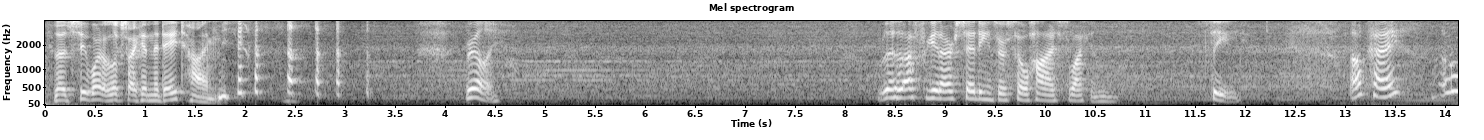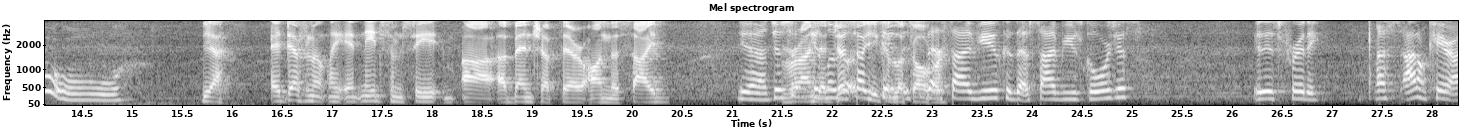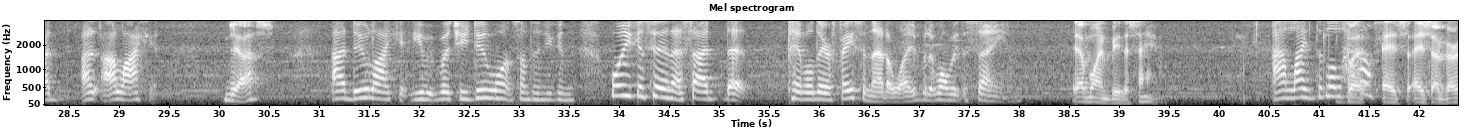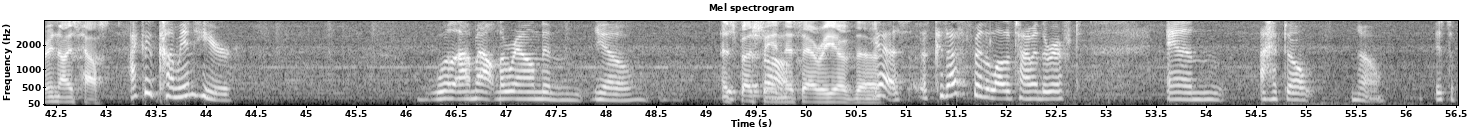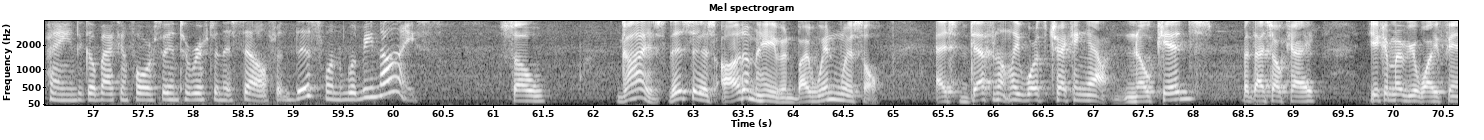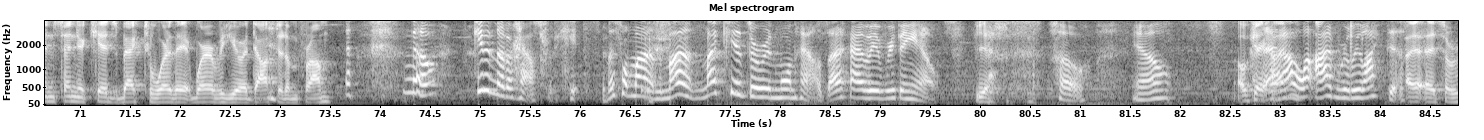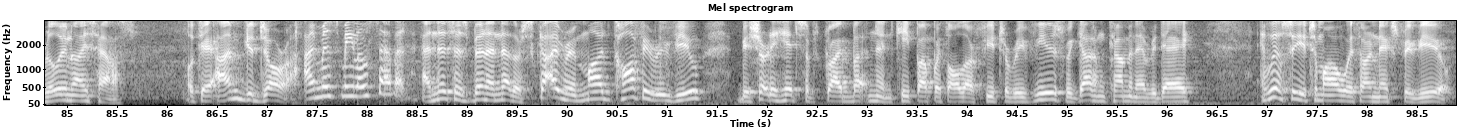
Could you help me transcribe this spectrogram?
Let's see what it looks like in the daytime. Really. I forget our settings are so high so I can see. Okay. Oh. yeah, it definitely, it needs some seat, uh, a bench up there on the side. Yeah, just so Veranda, you can look, just so you see, can look see over. that side view because that side view is gorgeous. It is pretty. I, I don't care. I, I, I like it. Yes. I do like it. You but you do want something you can. Well, you can sit in that side that table there facing that away, but it won't be the same. It won't be the same. I like the little But house. it's, it's a very nice house. I could come in here when I'm out and around and you know. Especially in this area of the. Yes, because I spend a lot of time in the rift, and I have to. No, it's a pain to go back and forth into Riften itself, and this one would be nice. So, guys, this is Autumn Haven by Wind Whistle. It's definitely worth checking out. No kids, but that's okay. You can move your wife in, send your kids back to where they wherever you adopted them from. No, get another house for the kids. That's what my my my kids are in one house. I have everything else. yes. So, you know, Okay. and I, I really like this. it's a really nice house. Okay, I'm Gijarah. I'm miss Milo Seven. And this has been another Skyrim Mod Coffee review. Be sure to hit subscribe button and keep up with all our future reviews. We got them coming every day. And we'll see you tomorrow with our next review.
